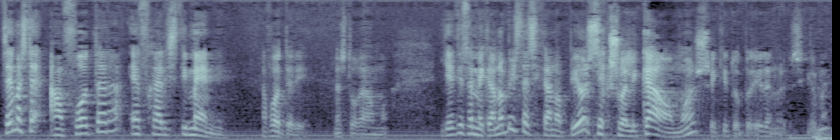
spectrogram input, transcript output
θα είμαστε αμφότερα ευχαριστημένοι. Αφότεροι μέσα στο γάμο. Γιατί θα με ικανοποιήσει, θα σε ικανοποιώ, σεξουαλικά όμως, εκεί το ήταν συγκεκριμένο.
